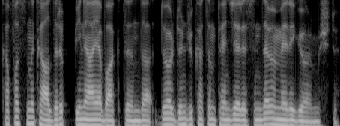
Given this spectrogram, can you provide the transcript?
Kafasını kaldırıp binaya baktığında dördüncü katın penceresinde Ömer'i görmüştü.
